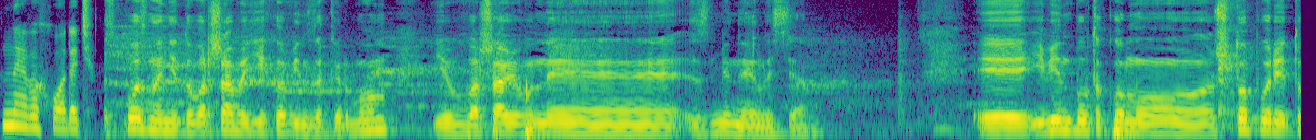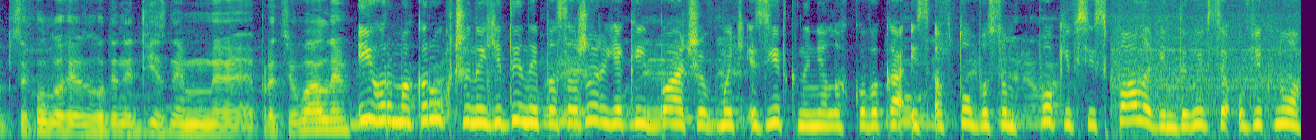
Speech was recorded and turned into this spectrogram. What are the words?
не виходить. З Познані до Варшави їхав він за кермом, і в Варшаві вони змінилися. Е, І він був в такому штопорі, то психологи з години дві з ним е, працювали. Ігор Макарук чи не єдиний пасажир, який бачив мить зіткнення легковика із автобусом. Поки всі спали, він дивився у вікно.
